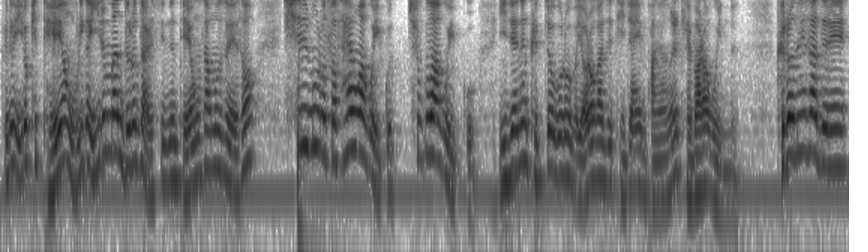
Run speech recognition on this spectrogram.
그리고 이렇게 대형 우리가 이름만 들어도 알 수 있는 대형 사무소에서 실무로서 사용하고 있고 추구하고 있고 이제는 그쪽으로 여러 가지 디자인 방향을 개발하고 있는 그런 회사들의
